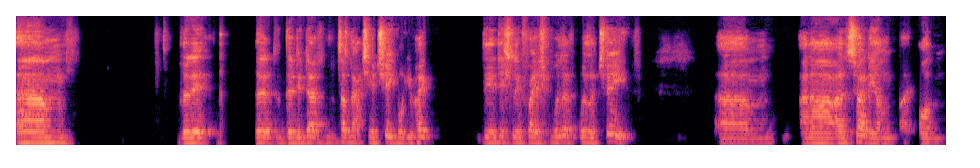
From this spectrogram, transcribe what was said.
um, that it that, that it doesn't, doesn't actually achieve what you hope the additional information will will achieve. Um, and, I, and certainly on, on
